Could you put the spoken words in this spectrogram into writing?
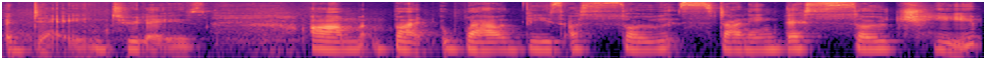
a day, in two days. Um, but wow, these are so stunning. They're so cheap.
